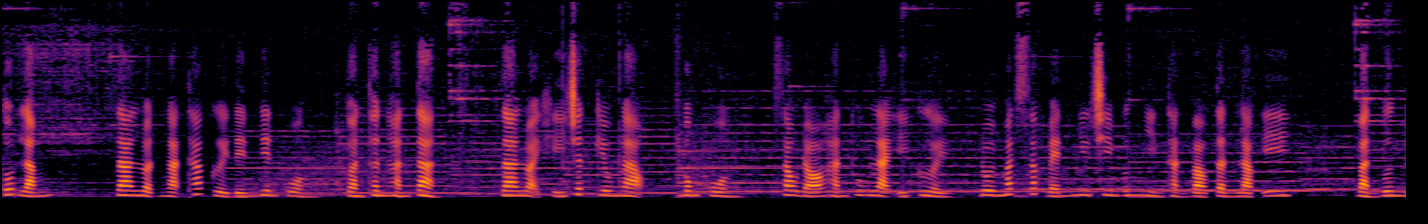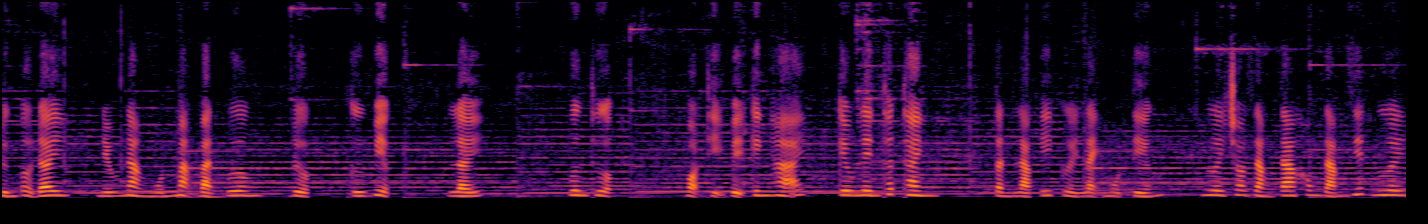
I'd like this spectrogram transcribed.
tốt lắm. Gia luật ngạn thác cười đến điên cuồng, toàn thân hắn tản. Ra loại khí chất kiêu ngạo, ngông cuồng. Sau đó hắn thu lại ý cười, đôi mắt sắc bén như chim ưng nhìn thẳng vào tần lạc y. Bản vương đứng ở đây, nếu nàng muốn mạng bản vương, được, cứ việc, lấy. Vương thượng, bọn thị vệ kinh hãi, kêu lên thất thanh. Tần lạc y cười lạnh một tiếng, ngươi cho rằng ta không dám giết ngươi.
